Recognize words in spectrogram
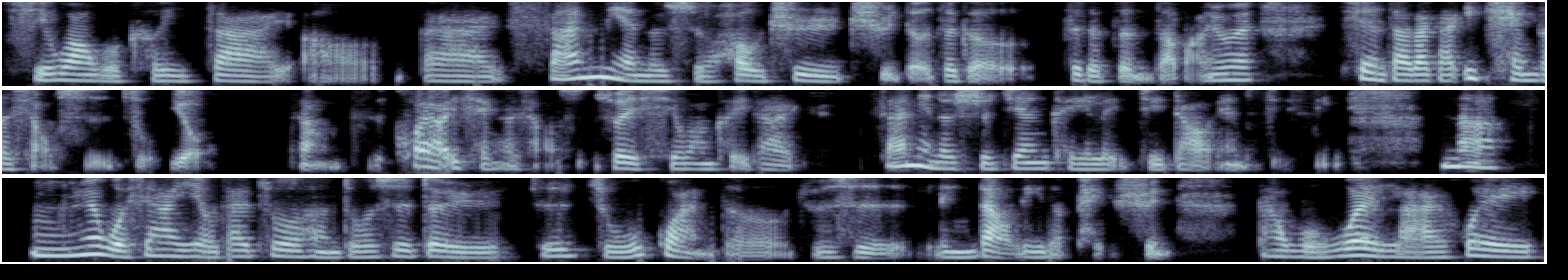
希望我可以在呃大概三年的时候去取得这个这个证照吧，因为现在大概一千个小时左右这样子，快要一千个小时，所以希望可以在。三年的时间可以累积到 MCC，那嗯，因为我现在也有在做很多是对于就是主管的，就是领导力的培训，那我未来会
